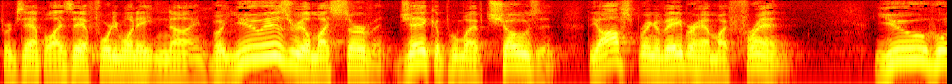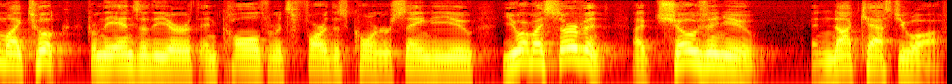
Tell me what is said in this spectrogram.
For example, Isaiah 41, 8 and 9. But you, Israel, my servant, Jacob, whom I have chosen, the offspring of Abraham, my friend, you whom I took from the ends of the earth and called from its farthest corner, saying to you, You are my servant, I've chosen you and not cast you off.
